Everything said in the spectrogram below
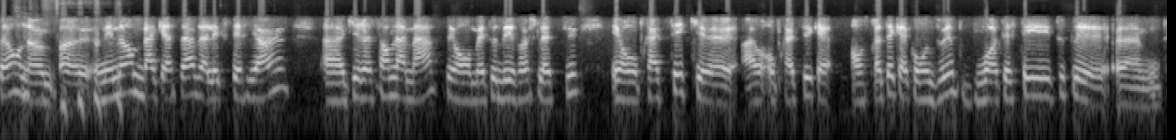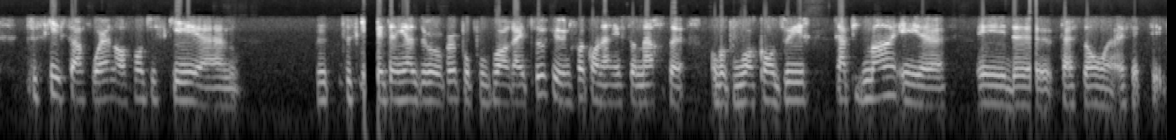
ça. On a un, énorme bac à sable à l'extérieur euh, qui ressemble à Mars et on met toutes des roches là-dessus et on pratique, euh, on pratique, on se pratique à conduire pour pouvoir tester tout le euh, tout ce qui est software, dans le fond, tout ce qui est tout ce qui est intérieur du rover pour pouvoir être sûr qu'une fois qu'on arrive sur Mars, on va pouvoir conduire rapidement et et de façon effective.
